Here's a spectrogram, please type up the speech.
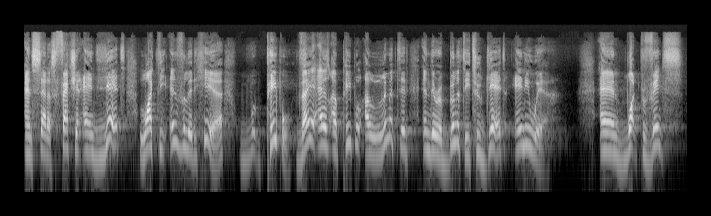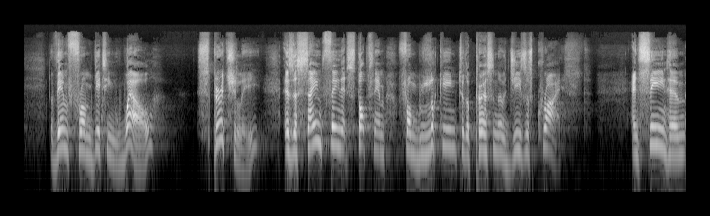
and satisfaction. And yet, like the invalid here, people, they as a people are limited in their ability to get anywhere. And what prevents them from getting well spiritually is the same thing that stops them from looking to the person of Jesus Christ and seeing him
